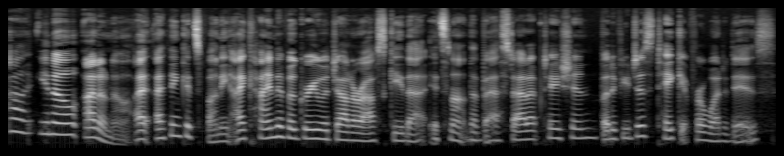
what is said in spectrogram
Uh, you know, I don't know. I, I think it's funny. I kind of agree with Jodorowsky that it's not the best adaptation, but if you just take it for what it is,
